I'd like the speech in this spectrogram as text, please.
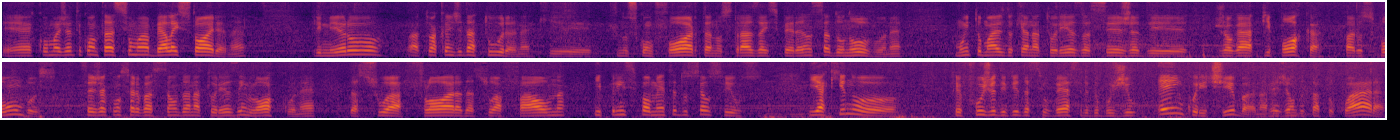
é como a gente contasse uma bela história. Né? Primeiro, a tua candidatura, né? que nos conforta, nos traz a esperança do novo. Né? Muito mais do que a natureza seja de jogar pipoca para os pombos, seja a conservação da natureza em loco, né? da sua flora, da sua fauna e principalmente dos seus rios. E aqui no Refúgio de Vida Silvestre do Bugio, em Curitiba, na região do Tatuquara,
